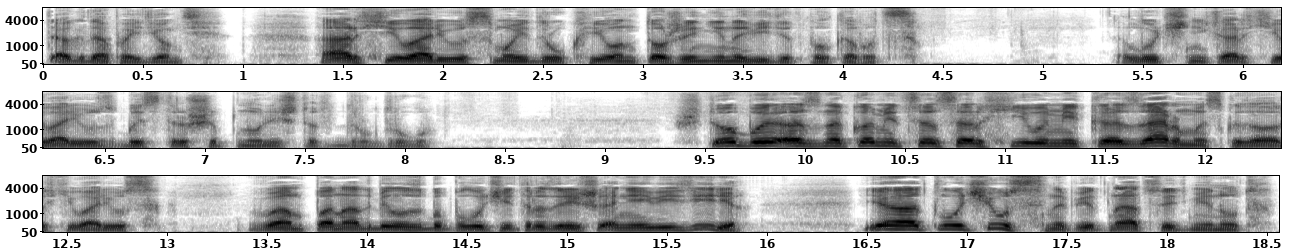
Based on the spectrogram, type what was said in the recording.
Тогда пойдемте. Архивариус мой друг, и он тоже ненавидит полководца. Лучник и архивариус быстро шепнули что-то друг другу. — Чтобы ознакомиться с архивами казармы, — сказал архивариус, — вам понадобилось бы получить разрешение визиря. Я отлучусь на пятнадцать минут.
